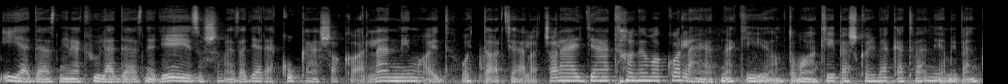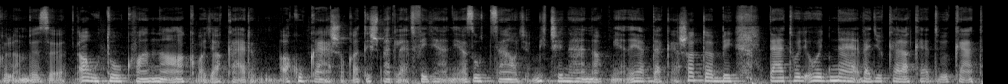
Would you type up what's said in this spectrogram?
ijedezni, meg hüledezni, hogy Jézusom, ez a gyerek kukás akar lenni, majd hogy tartja el a családját, hanem akkor lehet neki, nem tudom, olyan képeskönyveket venni, amiben különböző autók vannak, vagy akár a kukás másokat is meg lehet figyelni az utcán, hogy mit csinálnak, milyen érdekes, stb. Tehát, hogy, hogy ne vegyük el a kedvüket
